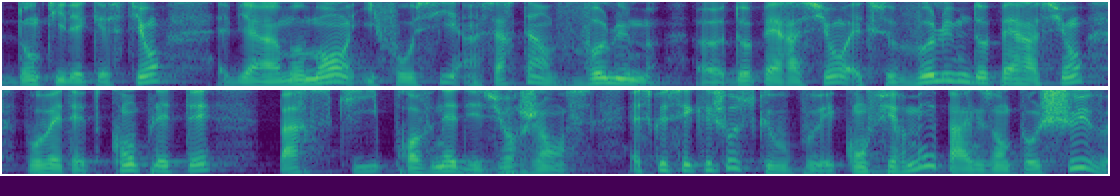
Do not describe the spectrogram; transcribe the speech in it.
dont il est question, eh bien à un moment, il faut aussi un certain volume d'opérations et que ce volume d'opérations pouvait être complété par ce qui provenait des urgences. Est-ce que c'est quelque chose que vous pouvez confirmer, par exemple au CHUV,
